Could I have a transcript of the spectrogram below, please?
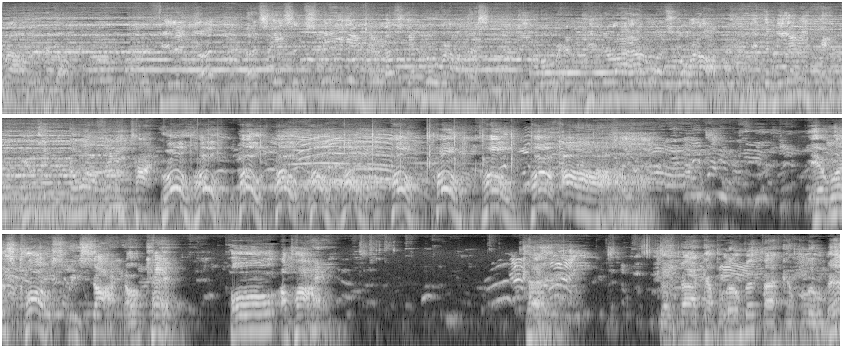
around. Here we go. We're feeling good. Let's get some speed in here. Let's get moving on this. Keep over here. Keep your eye on what's going on. It can be anything. Music can go off anytime. Ho, ho, ho, ho, ho, ho, ho, ho, ho, ho. Ah. It was close. We saw it. Okay. Pull a pie. Okay. Okay, back up a little bit, back up a little bit.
